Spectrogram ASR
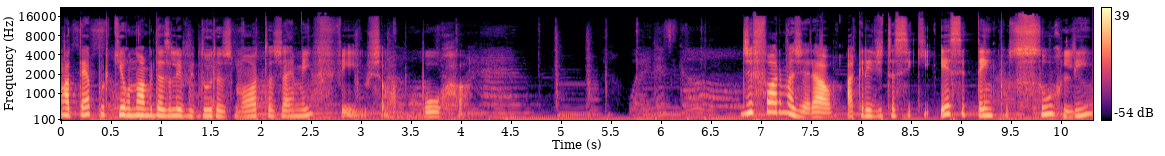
até porque o nome das leveduras mortas já é meio feio, chama borra. De forma geral, acredita-se que esse tempo surli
